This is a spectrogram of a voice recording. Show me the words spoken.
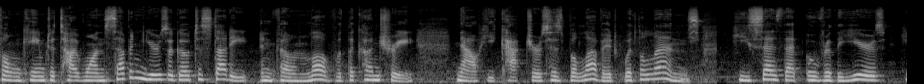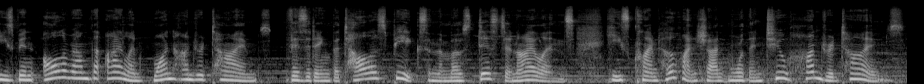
Feng came to Taiwan seven years ago to study and fell in love with the country. Now he captures his beloved with a lens. He says that over the years, he's been all around the island 100 times, visiting the tallest peaks and the most distant islands. He's climbed Hehuanshan more than 200 times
